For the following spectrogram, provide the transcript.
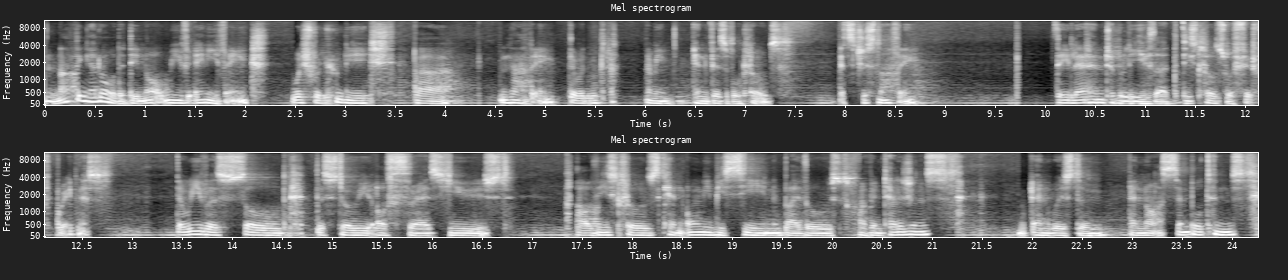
nothing at all, they did not weave anything, which were truly uh, nothing. They were, I mean, invisible clothes. It's just nothing. They led him to believe that these clothes were fit for greatness. The weavers sold the story of threads used, how these clothes can only be seen by those of intelligence and wisdom, and not simpletons,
